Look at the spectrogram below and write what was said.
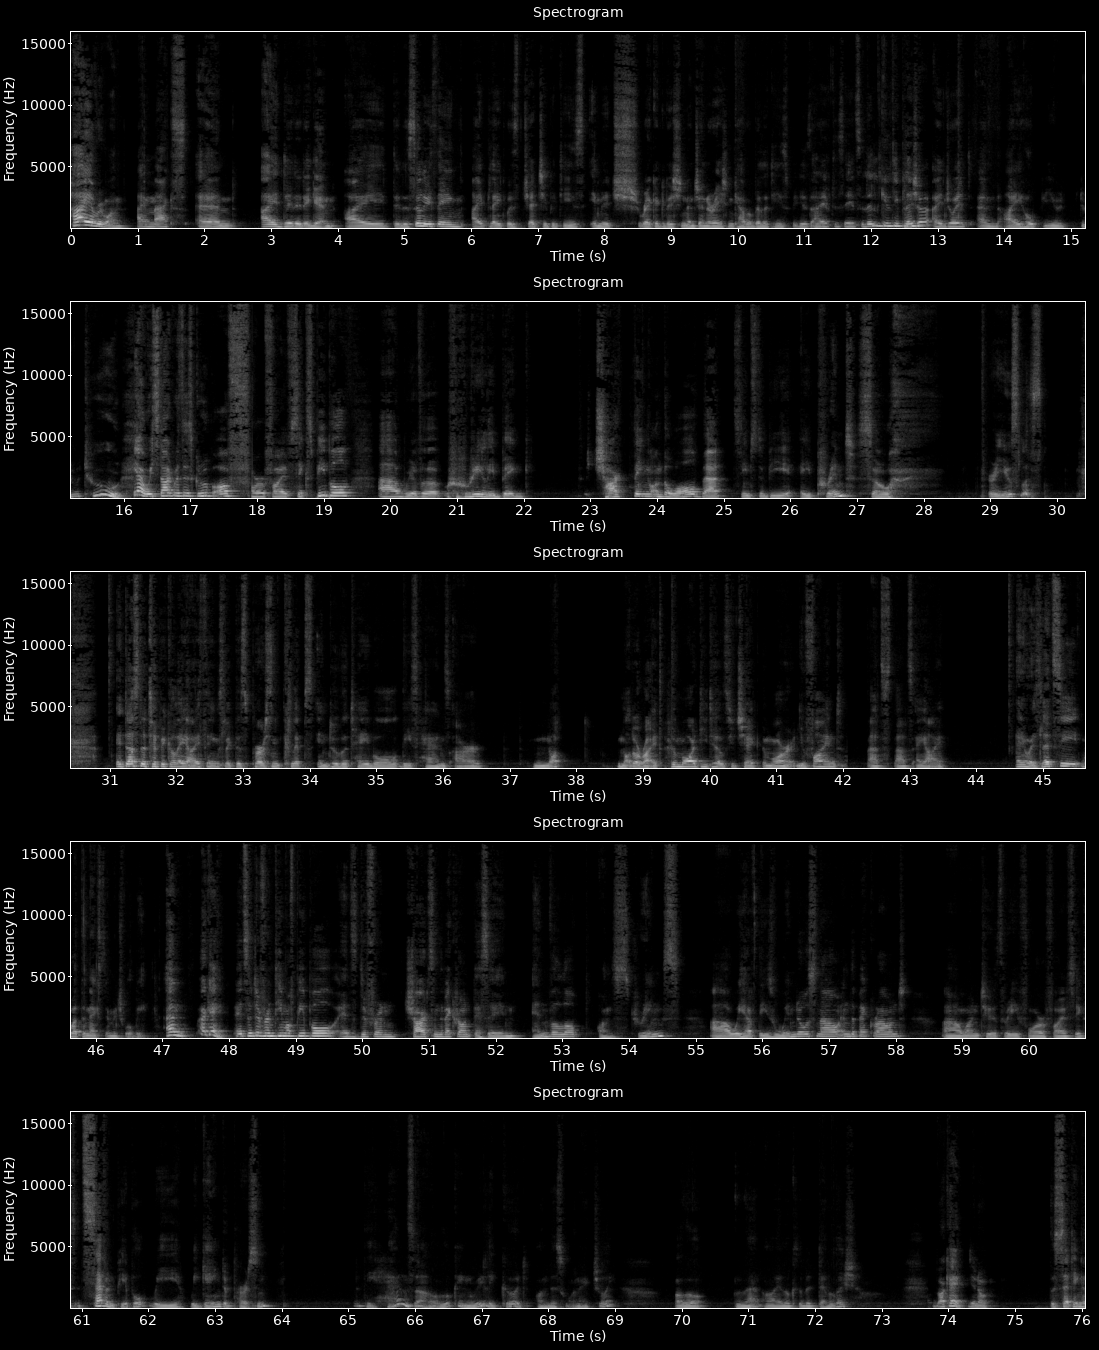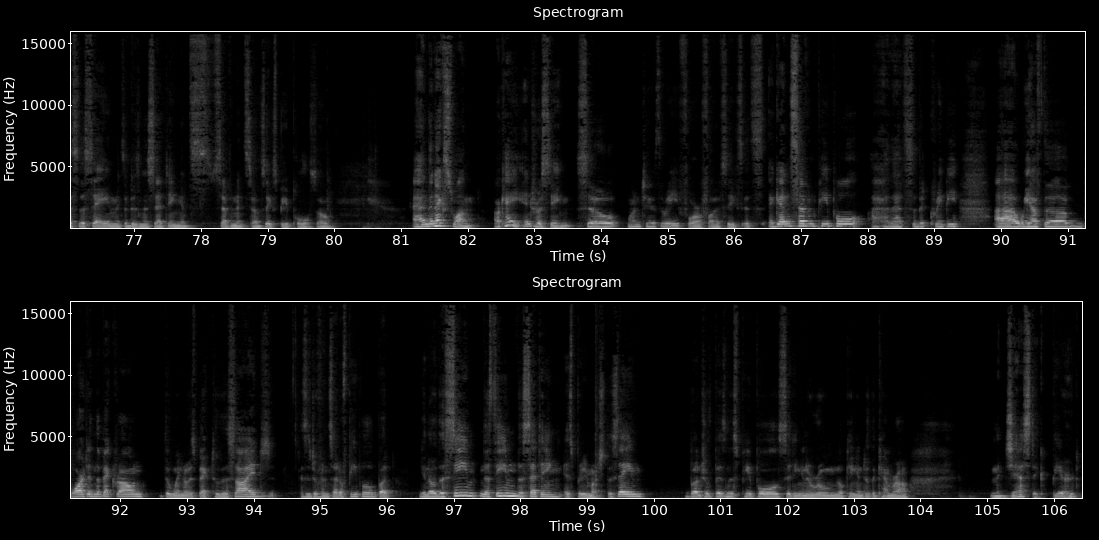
Hi everyone, I'm Max and I did it again. I did a silly thing. I played with ChatGPT's image recognition and generation capabilities because I have to say it's a little guilty pleasure. I enjoy it and I hope you do too. Yeah, we start with this group of four, five, six people. Uh, we have a really big chart thing on the wall that seems to be a print, so very useless. It does the typical AI things like this person clips into the table. These hands are not not alright. The more details you check, the more you find. That's that's AI. Anyways, let's see what the next image will be. And again, it's a different team of people. It's different charts in the background. There's an envelope on strings. Uh, we have these windows now in the background. Uh, one, two, three, four, five, six. It's seven people. We we gained a person. The hands are looking really good on this one actually. Although that eye looks a bit devilish. Okay, you know, the setting is the same. It's a business setting. It's seven instead of six people. So, and the next one, Okay, interesting. So one, two, three, four, five, six. It's again seven people. Uh, that's a bit creepy. Uh, we have the board in the background. The window is back to the side. It's a different set of people, but you know the theme, the theme, the setting is pretty much the same. Bunch of business people sitting in a room looking into the camera. Majestic beard.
